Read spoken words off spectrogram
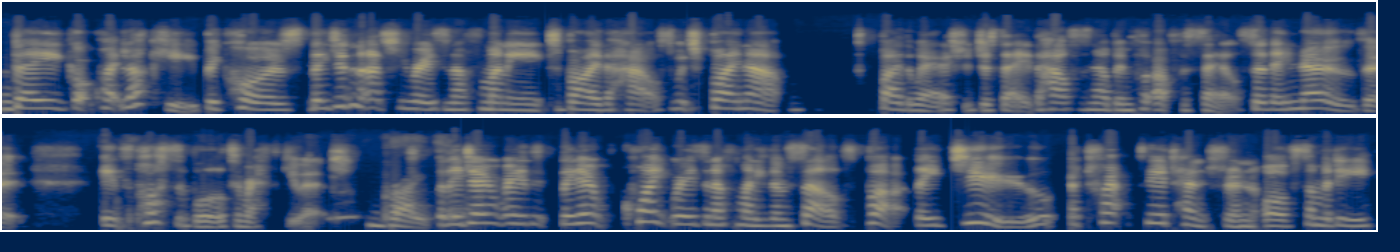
they got quite lucky because they didn't actually raise enough money to buy the house which by now by the way, I should just say the house has now been put up for sale. So they know that it's possible to rescue it. right But they don't raise they don't quite raise enough money themselves, but they do attract the attention of somebody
